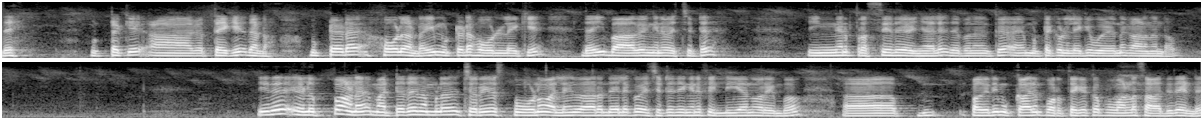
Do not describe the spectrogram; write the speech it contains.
ദേ മുട്ടയ്ക്ക് അകത്തേക്ക് ഇതുണ്ടോ? മുട്ടയുടെ ഹോൾ കണ്ടോ? ഈ മുട്ടയുടെ ഹോളിലേക്ക് ദേ ഈ ഭാഗം ഇങ്ങനെ വെച്ചിട്ട് ഇങ്ങനെ പ്രസ് ചെയ്ത് കഴിഞ്ഞാൽ ഇതിപ്പോൾ നിങ്ങൾക്ക് മുട്ടയ്ക്കുള്ളിലേക്ക് വീഴുന്ന കാണുന്നുണ്ടാവും. ഇത് എളുപ്പമാണ് മറ്റേത് നമ്മൾ ചെറിയ സ്പൂണോ അല്ലെങ്കിൽ വേറെ എന്തെങ്കിലുമൊക്കെ വെച്ചിട്ട് ഇതിങ്ങനെ ഫില്ല് ചെയ്യുക എന്ന് പറയുമ്പോൾ പകുതി മുക്കാലും പുറത്തേക്കൊക്കെ പോകാനുള്ള സാധ്യതയുണ്ട്.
